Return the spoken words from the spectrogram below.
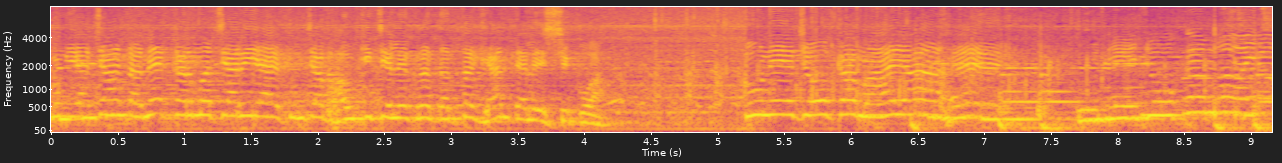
मग याच्यात अनेक कर्मचारी आहे तुमच्या भावकीचे लेकर दत्त घ्या आणि त्याला शिकवा. तूने जो कमाया है तूने जो कमाया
